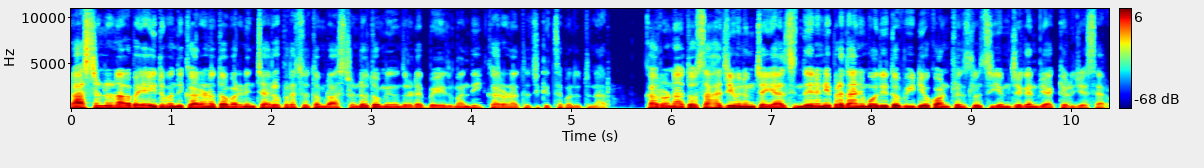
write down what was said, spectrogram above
రాష్ట్రంలో నలభై ఐదు మంది కరోనాతో మరణించారు. ప్రస్తుతం రాష్ట్రంలో తొమ్మిది వందల డెబ్బై ఐదు మంది కరోనాతో చికిత్స పొందుతున్నారు. కరోనాతో సహజీవనం చేయాల్సిందేనని ప్రధాని మోదీతో వీడియో కాన్ఫరెన్స్లో సీఎం జగన్ వ్యాఖ్యలు చేశారు.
